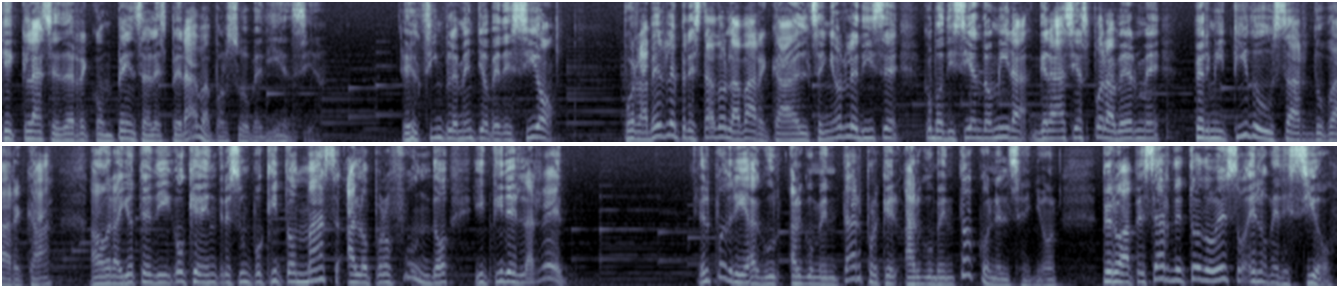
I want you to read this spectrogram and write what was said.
qué clase de recompensa le esperaba por su obediencia. Él simplemente obedeció. Por haberle prestado la barca, el Señor le dice como diciendo, mira, gracias por haberme permitido usar tu barca. Ahora yo te digo que entres un poquito más a lo profundo y tires la red. Él podría argumentar porque argumentó con el Señor, pero a pesar de todo eso, él obedeció.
